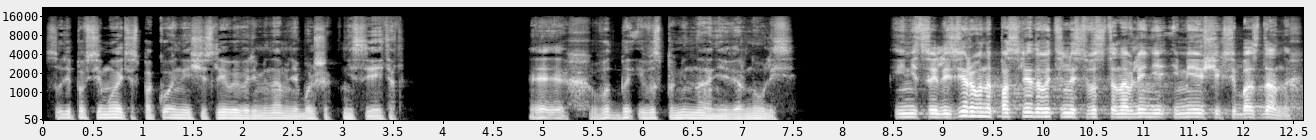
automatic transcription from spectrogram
Судя по всему, эти спокойные и счастливые времена мне больше не светят. Эх, вот бы и воспоминания вернулись. Инициализирована последовательность восстановления имеющихся баз данных.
